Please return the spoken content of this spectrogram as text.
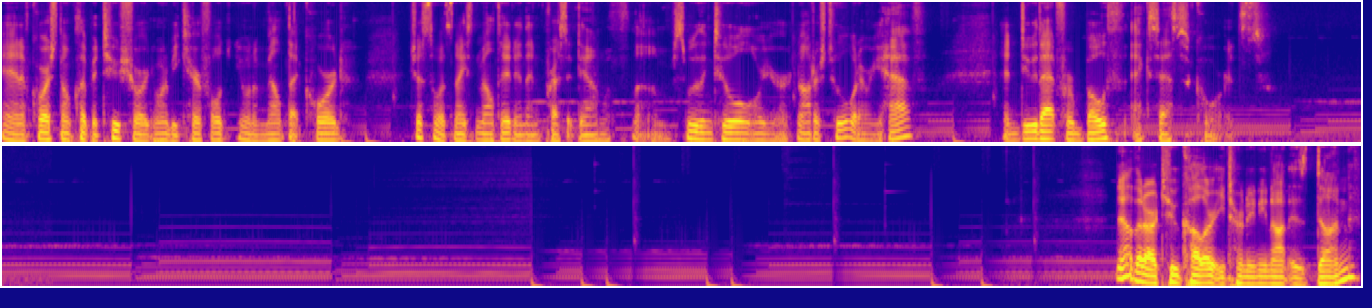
And of course, don't clip it too short. You want to be careful. You want to melt that cord just so it's nice and melted and then press it down with um, smoothing tool or your knotter's tool, whatever you have. And do that for both excess cords. Now that our two color eternity knot is done,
